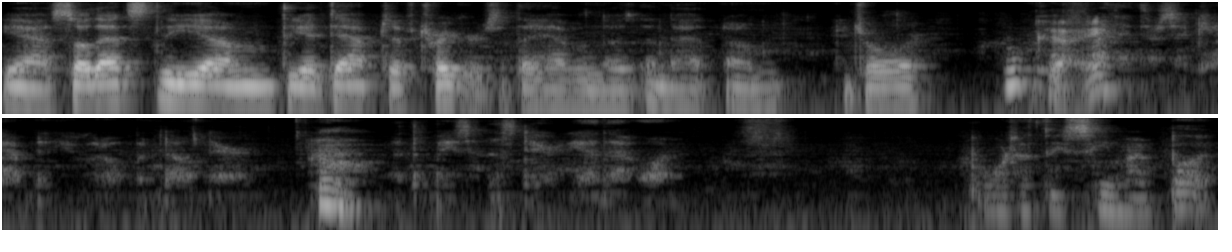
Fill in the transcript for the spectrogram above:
Yeah, so that's the um, the adaptive triggers that they have in the in that um, controller. I think there's a cabinet you could open down there at the base of the stairs. Yeah, that one. But what if they see my butt?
